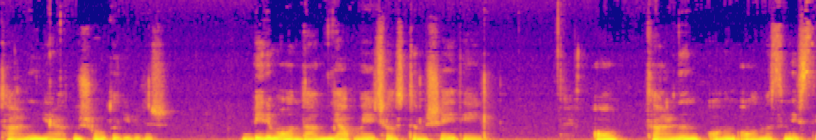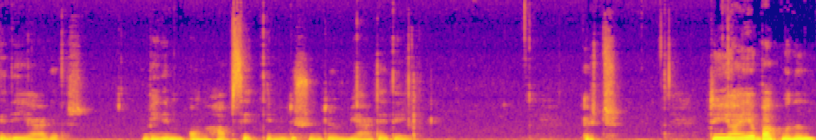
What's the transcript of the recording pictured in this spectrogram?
Tanrı'nın yaratmış olduğu gibidir. Benim ondan yapmaya çalıştığım şey değil. O, Tanrı'nın onun olmasını istediği yerdedir. Benim onu hapsettiğimi düşündüğüm yerde değil. 3. Dünyaya bakmanın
